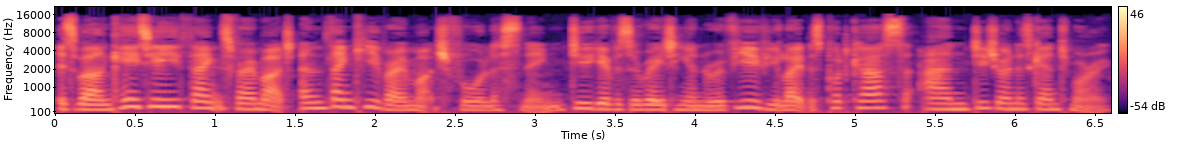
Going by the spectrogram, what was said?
Isabel and Katy, thanks very much. And thank you very much for listening. Do give us a rating and a review if you like this podcast, and do join us again tomorrow.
